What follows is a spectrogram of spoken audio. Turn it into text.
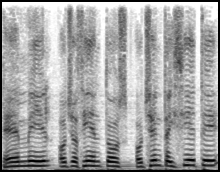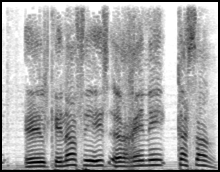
En En 1887 el que nace es René Cassin,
